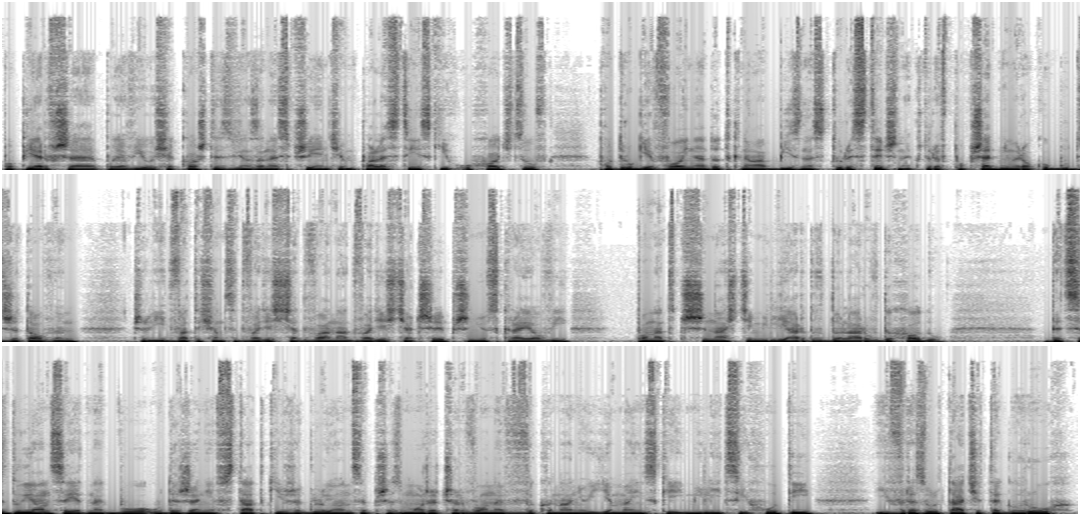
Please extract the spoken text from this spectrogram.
Po pierwsze, pojawiły się koszty związane z przyjęciem palestyńskich uchodźców. Po drugie, wojna dotknęła biznes turystyczny, który w poprzednim roku budżetowym, czyli 2022 na 2023, przyniósł krajowi ponad 13 miliardów dolarów dochodu. Decydujące jednak było uderzenie w statki żeglujące przez Morze Czerwone w wykonaniu jemeńskiej milicji Huti i w rezultacie tego ruch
